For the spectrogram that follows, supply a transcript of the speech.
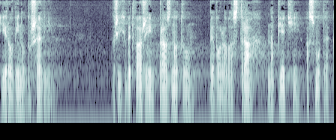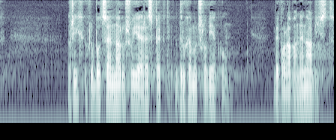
i rowinu duszewni. Grzech wytwarzy praznotu, wywolawa strach, napieci, a smutek. Grzech hluboce naruszuje respekt drugiemu człowieku, wywolawa nenawist,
